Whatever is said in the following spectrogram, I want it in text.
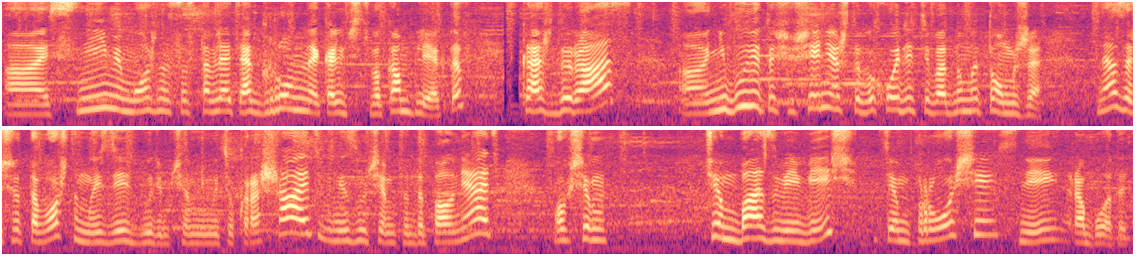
А, с ними можно составлять огромное количество комплектов. Каждый раз а, не будет ощущения, что вы ходите в одном и том же, да, за счет того, что мы здесь будем чем-нибудь украшать, внизу чем-то дополнять. В общем, чем базовее вещь, тем проще с ней работать.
